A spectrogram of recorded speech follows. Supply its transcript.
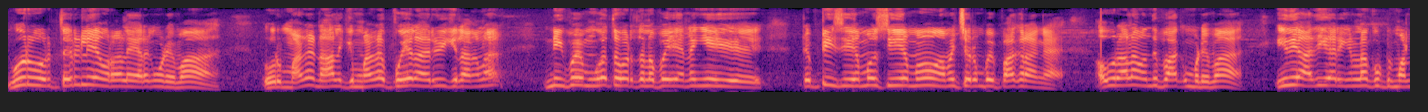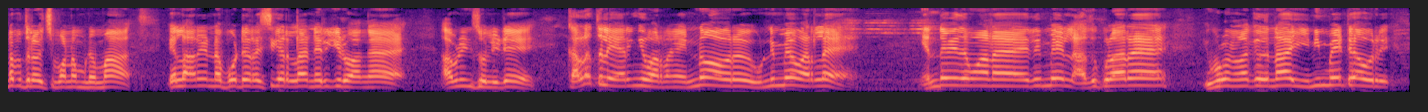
ஒரு ஒரு தெருலேயும் ஒரு ஆளை இறங்க முடியுமா? ஒரு மழை நாளைக்கு மழை புயல் அறிவிக்கிறாங்கன்னா இன்றைக்கி போய் முகத்துவரத்தில் போய் இறங்கி டெப்டி சிஎம்மோ சிஎம்மோ அமைச்சரும் போய் பார்க்குறாங்க. அவரால் வந்து பார்க்க முடியுமா? இதே அதிகாரிகள்லாம் கூப்பிட்டு மண்டபத்தில் வச்சு பண்ண முடியுமா? எல்லாரும் என்னை போட்டு ரசிகர்லாம் நெருக்கிடுவாங்க அப்படின்னு சொல்லிட்டு களத்தில் இறங்கி வர்றாங்க. இன்னும் அவர் ஒன்றுமே வரல. எந்த விதமான இதுவுமே இல்லை. அதுக்குள்ளார இவ்வளோ நடக்குதுன்னா இனிமேட்டு அவர்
